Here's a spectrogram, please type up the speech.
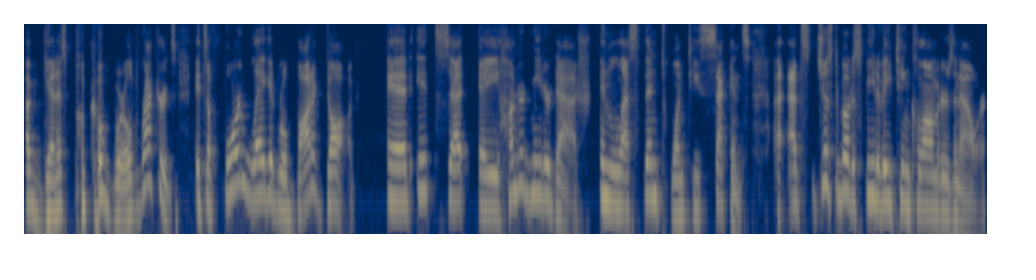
a Guinness Book of World Records. It's a four legged robotic dog and it set a 100 meter dash in less than 20 seconds. Uh, that's just about a speed of 18 kilometers an hour.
